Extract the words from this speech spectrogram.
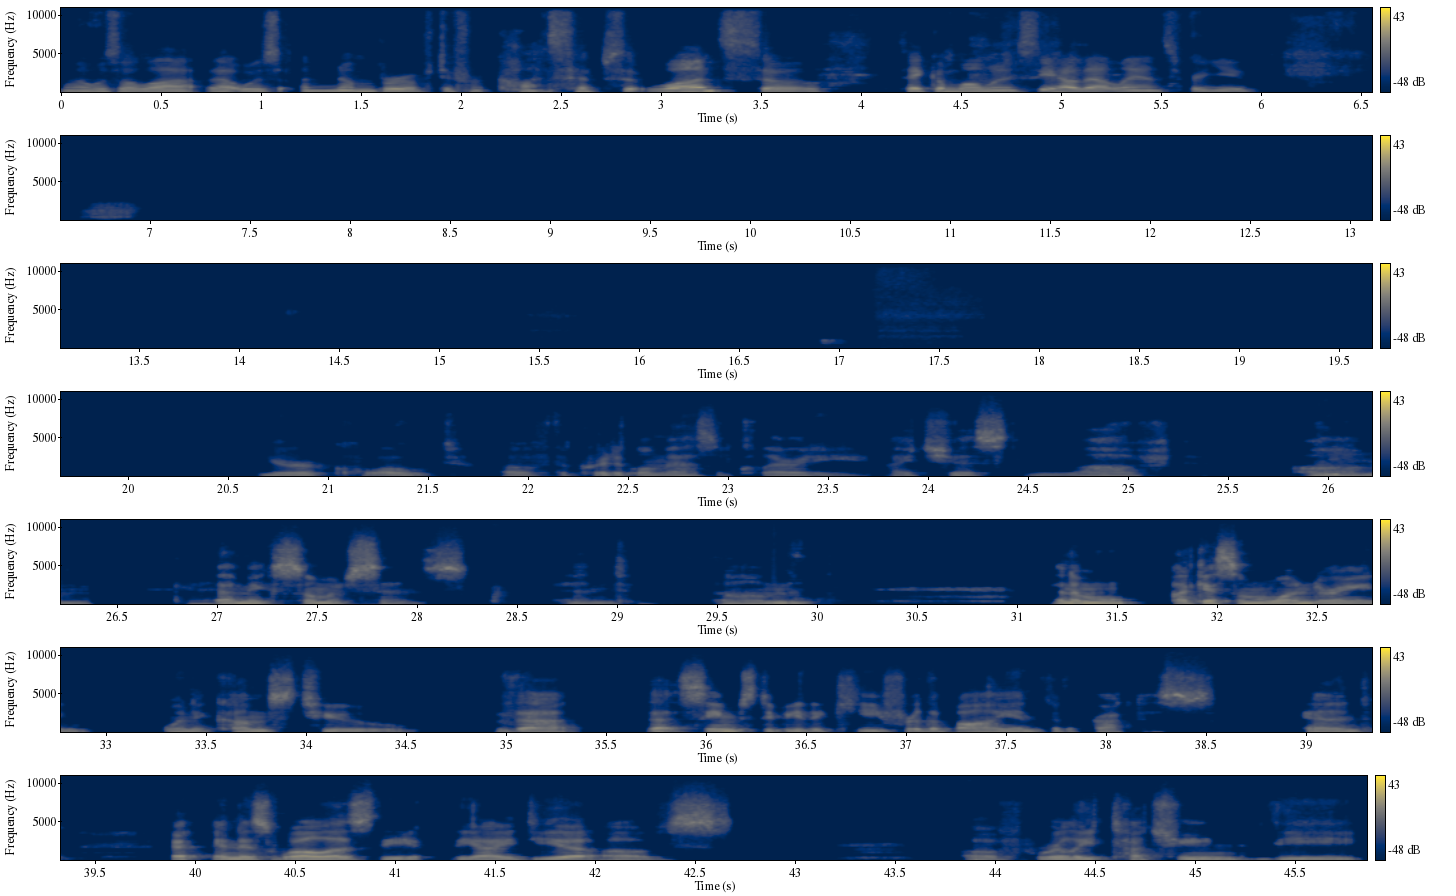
That was a lot. That was a number of different concepts at once. So take a moment and see how that lands for you. Your quote of the critical mass of clarity, I just loved. Um, that makes so much sense, and um, and I'm I guess I'm wondering when it comes to that that seems to be the key for the buy-in for the practice, and and as well as the the idea of of really touching the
